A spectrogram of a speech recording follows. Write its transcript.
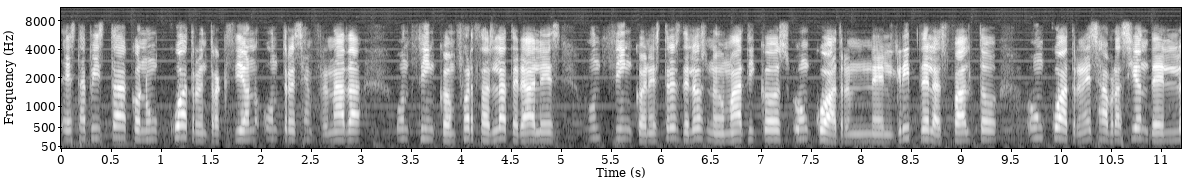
esta pista con un 4 en tracción, un 3 en frenada, un 5 en fuerzas laterales, un 5 en estrés de los neumáticos, un 4 en el grip del asfalto, un 4 en esa abrasión del,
